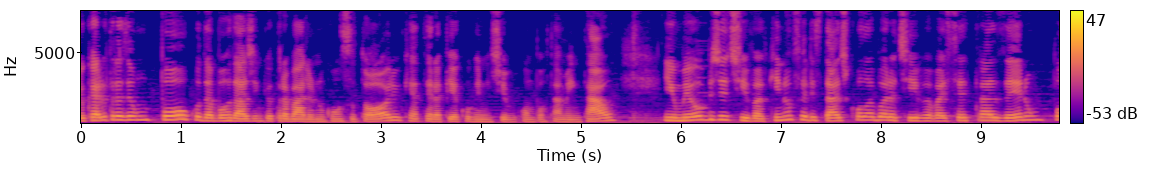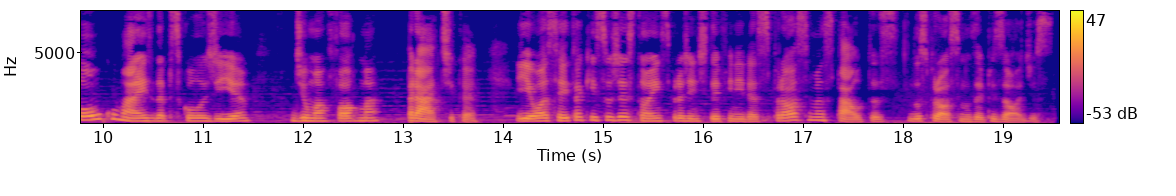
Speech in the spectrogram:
Eu quero trazer um pouco da abordagem que eu trabalho no consultório, que é a terapia cognitivo-comportamental, e o meu objetivo aqui no Felicidade Colaborativa vai ser trazer um pouco mais da psicologia de uma forma prática. E eu aceito aqui sugestões para a gente definir as próximas pautas dos próximos episódios.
